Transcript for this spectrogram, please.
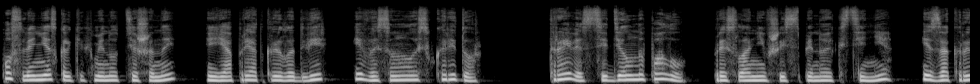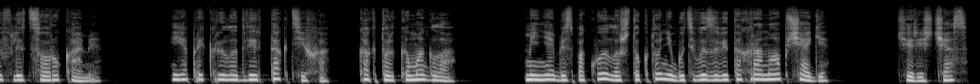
После нескольких минут тишины я приоткрыла дверь и высунулась в коридор. Трэвис сидел на полу, прислонившись спиной к стене и закрыв лицо руками. Я прикрыла дверь так тихо, как только могла, меня беспокоило, что кто-нибудь вызовет охрану общаги. Через час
